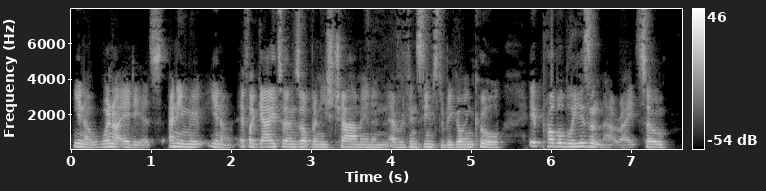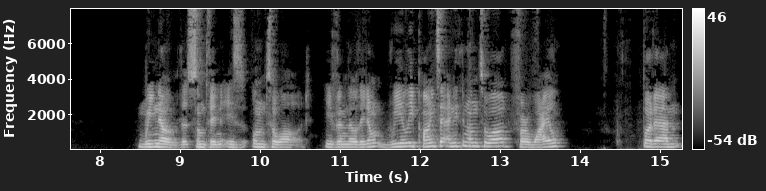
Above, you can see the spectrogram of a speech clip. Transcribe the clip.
you know, we're not idiots. Any, mo- you know, if a guy turns up and he's charming and everything seems to be going cool, it probably isn't that, right? So, we know that something is untoward, even though they don't really point at anything untoward for a while. But, um,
